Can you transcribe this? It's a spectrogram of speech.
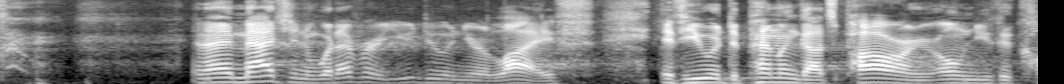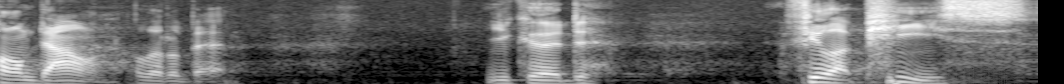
and I imagine whatever you do in your life, if you would depend on God's power on your own, you could calm down a little bit. You could feel at peace.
